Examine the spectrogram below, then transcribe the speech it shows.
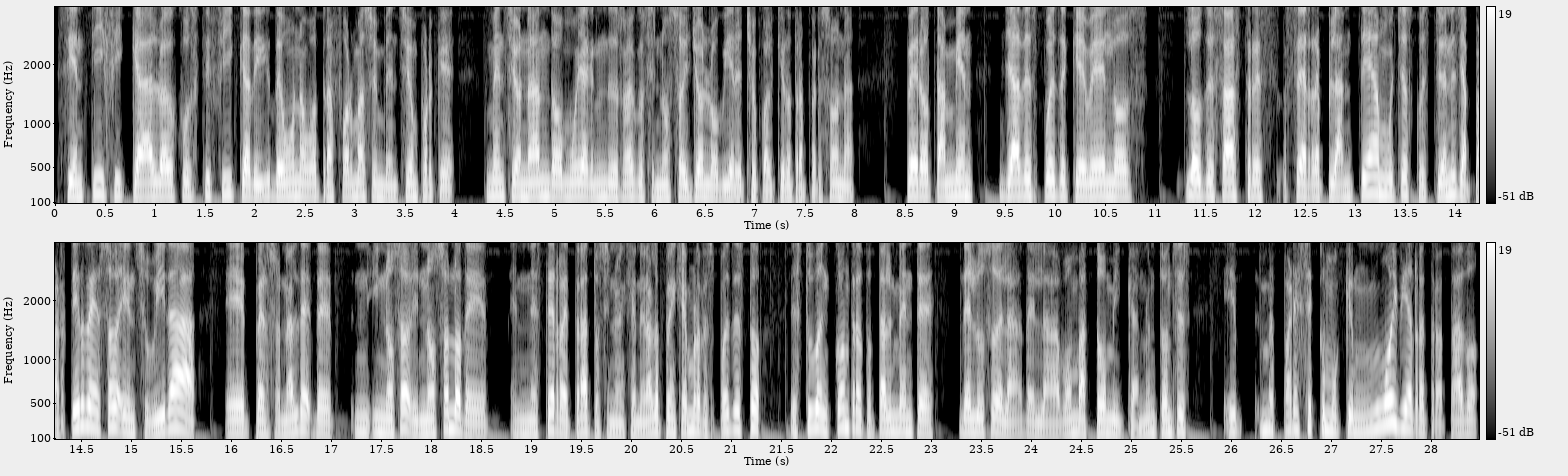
científica, luego justifica de, de, una u otra forma su invención porque mencionando muy a grandes rasgos, si no soy yo, lo hubiera hecho cualquier otra persona, pero también ya después de que ve los, los desastres, se replantea muchas cuestiones y a partir de eso, en su vida eh, personal, de, y, no no solo de, en este retrato, sino en general Oppenheimer, después de esto, estuvo en contra totalmente del uso de la, de la bomba atómica, ¿no? Entonces, eh, me parece como que muy bien retratado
